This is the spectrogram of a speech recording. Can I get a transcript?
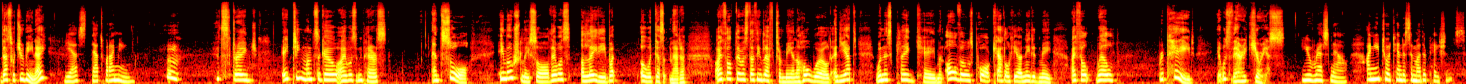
That's what you mean, eh? Yes, that's what I mean. Oh, it's strange. Eighteen months ago, I was in Paris and saw, emotionally saw, there was a lady, but oh, it doesn't matter. I thought there was nothing left for me in the whole world, and yet, when this plague came and all those poor cattle here needed me, I felt, well, repaid. It was very curious. You rest now. I need to attend to some other patients.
